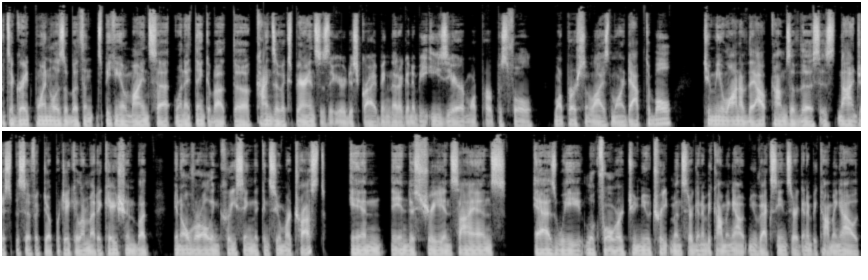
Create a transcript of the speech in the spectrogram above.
It's a great point, Elizabeth. And speaking of mindset, when I think about the kinds of experiences that you're describing that are going to be easier, more purposeful, more personalized, more adaptable, to me, one of the outcomes of this is not just specific to a particular medication, but in overall increasing the consumer trust in the industry and science as we look forward to new treatments that are going to be coming out, new vaccines that are going to be coming out.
